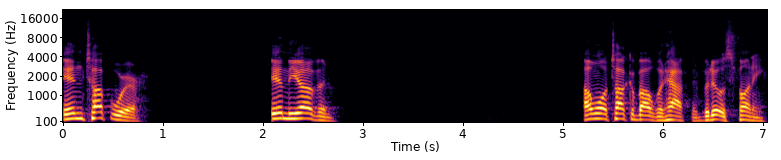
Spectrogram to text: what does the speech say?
in Tupperware, in the oven. I won't talk about what happened, but it was funny.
